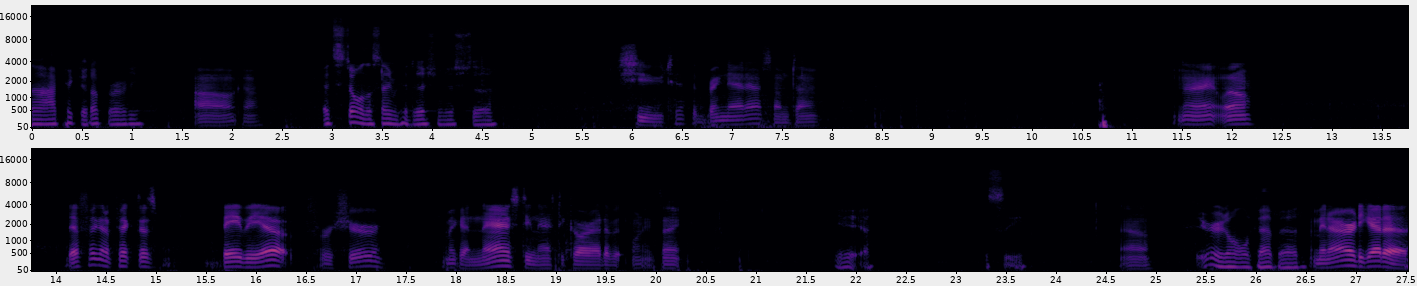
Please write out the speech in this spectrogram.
Nah, I picked it up already. Oh, okay. It's still in the same condition, just uh, Shoot, have to bring that out sometime. Alright, well. Definitely gonna pick this baby up for sure. Make a nasty, nasty car out of it. What do you think? yeah. Let's see. Oh. That bad. I mean, I already got a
